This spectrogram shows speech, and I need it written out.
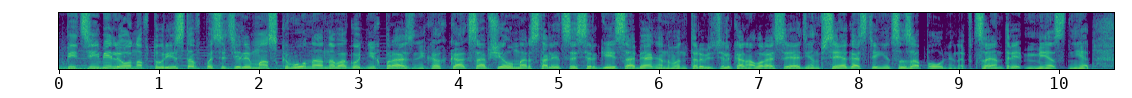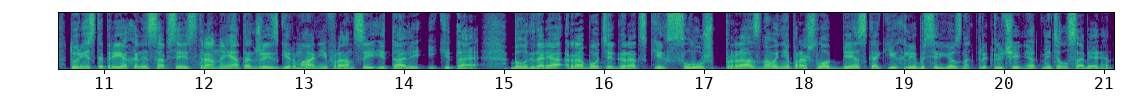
5 миллионов туристов посетили Москву на новогодних праздниках. Как сообщил мэр столицы Сергей Собянин в интервью телеканалу «Россия-1», все гостиницы заполнены, в центре мест нет. Туристы приехали со всей страны, а также из Германии, Франции, Италии и Китая. Благодаря работе городских служб празднование прошло без каких-либо серьезных приключений, отметил Собянин.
